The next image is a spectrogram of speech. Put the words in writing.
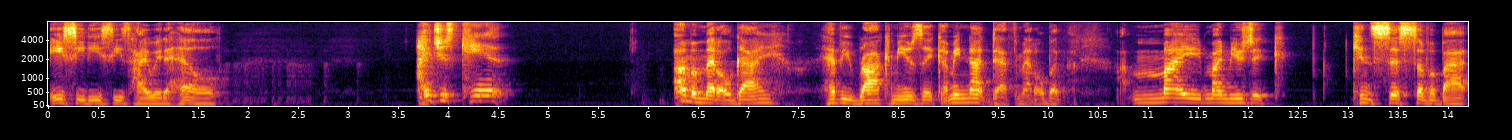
ACDC's Highway to Hell. I just can't. I'm a metal guy, heavy rock music. I mean, not death metal, but my my music consists of about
